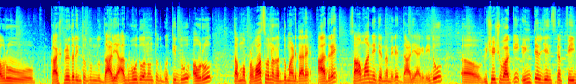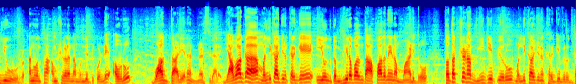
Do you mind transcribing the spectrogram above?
ಅವರು ಕಾಶ್ಮೀರದಲ್ಲಿ ಇಂಥದ್ದೊಂದು ದಾಳಿ ಆಗ್ಬೋದು ಅನ್ನುವಂಥದ್ದು ಗೊತ್ತಿದ್ದು ಅವರು ತಮ್ಮ ಪ್ರವಾಸವನ್ನು ರದ್ದು ಮಾಡಿದ್ದಾರೆ. ಆದರೆ ಸಾಮಾನ್ಯ ಜನರ ಮೇಲೆ ದಾಳಿಯಾಗಿದೆ ಇದು ವಿಶೇಷವಾಗಿ ಇಂಟೆಲಿಜೆನ್ಸ್ನ ಫೇಲ್ಯೂರ್ ಅನ್ನುವಂಥ ಅಂಶಗಳನ್ನು ಮುಂದಿಟ್ಟುಕೊಂಡೇ ಅವರು ವಾಗ್ದಾಳಿಯನ್ನು ನಡೆಸಿದ್ದಾರೆ. ಯಾವಾಗ ಮಲ್ಲಿಕಾರ್ಜುನ ಖರ್ಗೆ ಈ ಒಂದು ಗಂಭೀರವಾದಂಥ ಆಪಾದನೆಯನ್ನು ಮಾಡಿದ್ರು ತತ್ಕ್ಷಣ ಬಿ ಜೆ ಪಿಯವರು ಮಲ್ಲಿಕಾರ್ಜುನ ಖರ್ಗೆ ವಿರುದ್ಧ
